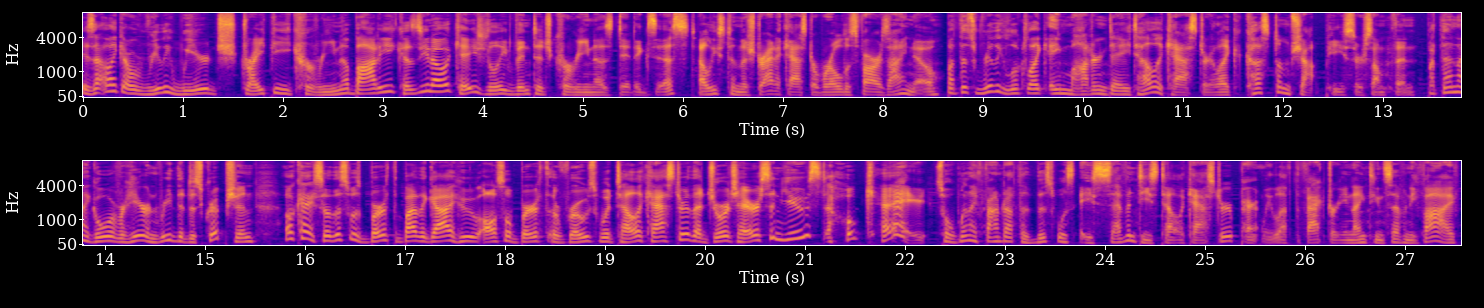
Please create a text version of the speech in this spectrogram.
is that like a really weird stripy Carina body? Because, you know, occasionally vintage Carinas did exist, at least in the Stratocaster world as far as I know. But this really looked like a modern day Telecaster, like a custom shop piece or something. But then I go over here and read the description. Okay, so this was birthed by the guy who also birthed the Rosewood Telecaster that George Harrison used? Okay. So when I found out that this was a 70s Telecaster, apparently left the factory in 1975,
